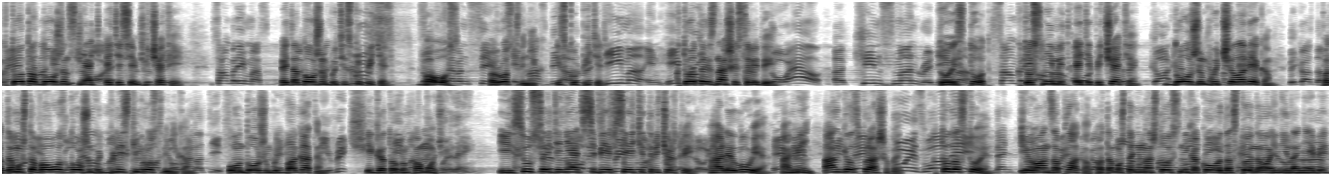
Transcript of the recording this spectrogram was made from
Кто-то должен снять эти семь печатей. Это должен быть искупитель, воос, родственник, искупитель. Кто-то из нашей среды. То есть тот, кто снимет эти печати, должен быть человеком, потому что воос должен быть близким родственником. Он должен быть богатым и готовым помочь. Иисус соединяет в себе все эти три черты. Аллилуйя! Аминь. Ангел спрашивает, кто достоин? Иоанн заплакал, потому что не нашлось никакого достойного ни на небе,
